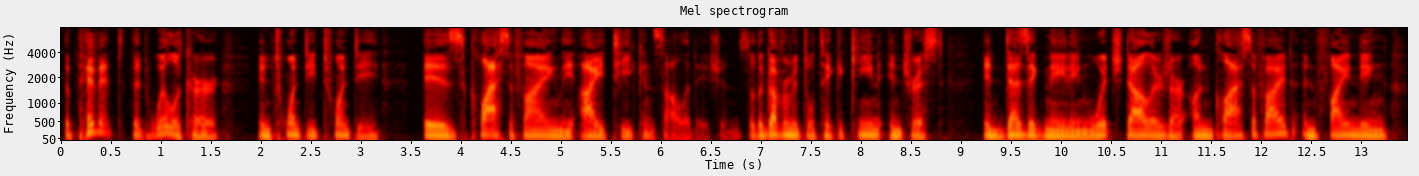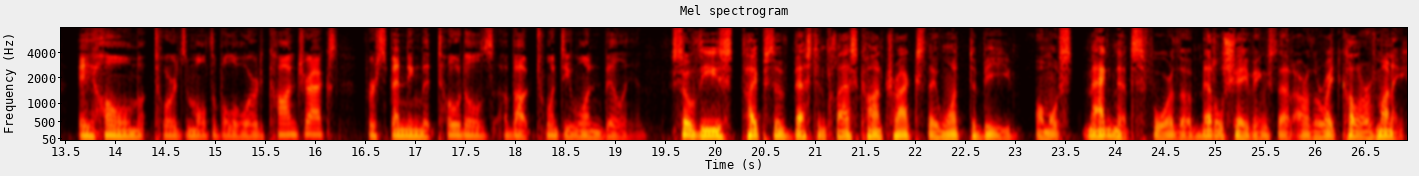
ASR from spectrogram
the pivot that will occur in 2020 is classifying the IT consolidation. So the government will take a keen interest in designating which dollars are unclassified and finding a home towards multiple award contracts for spending that totals about 21 billion. So these types of best in class contracts they want to be almost magnets for the metal shavings that are the right color of money.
